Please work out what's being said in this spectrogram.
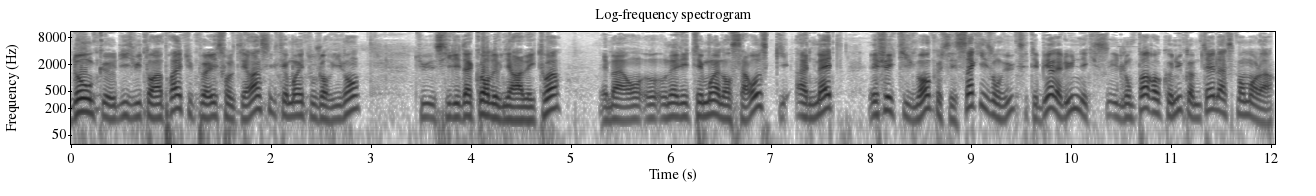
Donc, euh, 18 ans après, tu peux aller sur le terrain, si le témoin est toujours vivant, s'il est d'accord de venir avec toi, eh ben, on, a des témoins dans Saros qui admettent effectivement que c'est ça qu'ils ont vu, que c'était bien la Lune et qu'ils ne l'ont pas reconnu comme tel à ce moment-là.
